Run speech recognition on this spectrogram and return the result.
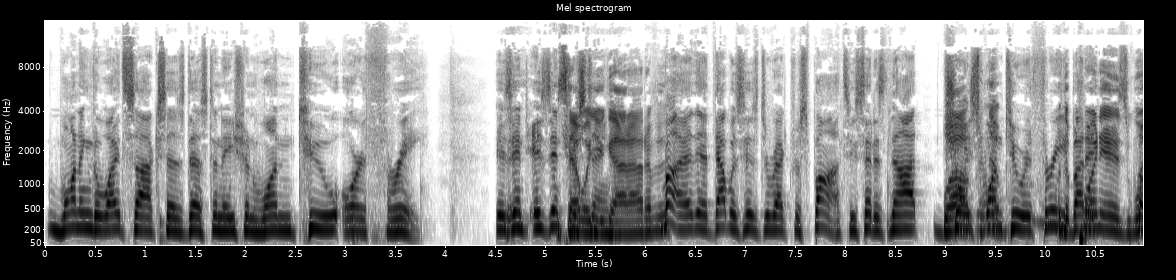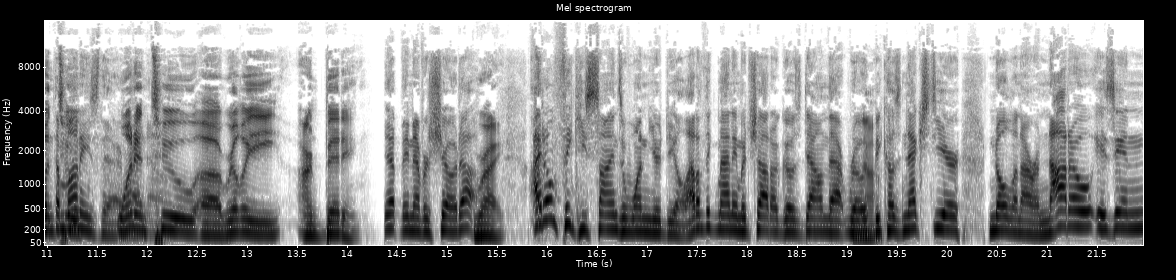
wanting the White Sox as destination one, two, or three is in, is interesting. Is that what you got out of it? Well, that was his direct response. He said it's not well, choice one, two, or three. Well, the but point it, is, one, the two, money's there. One right and now. two uh, really aren't bidding. Yep, they never showed up. Right. I don't think he signs a one year deal. I don't think Manny Machado goes down that road No. because next year Nolan Arenado is in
